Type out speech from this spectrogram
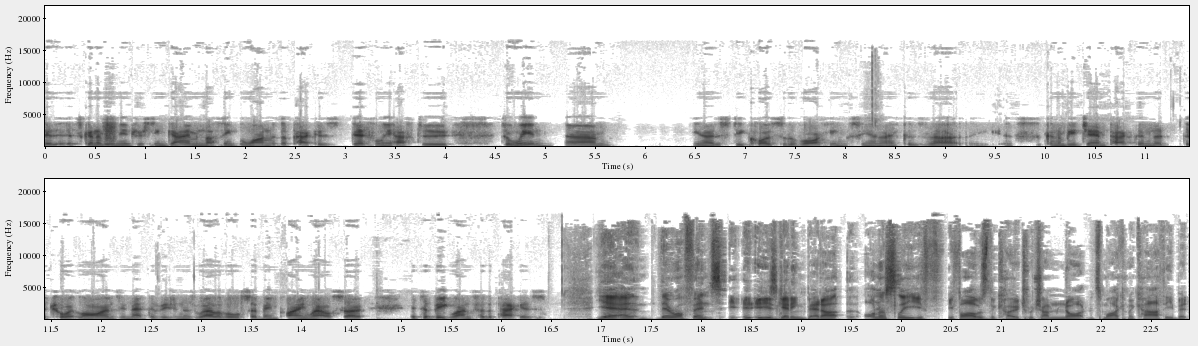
it, it's going to be an interesting game, and I think the one that the Packers definitely have to to win. Um, you know, to stick close to the Vikings, you know, because uh, it's going to be jam packed, and the Detroit Lions in that division as well have also been playing well. So it's a big one for the Packers. Yeah, and their offense it, it is getting better. Honestly, if if I was the coach, which I'm not, it's Mike McCarthy, but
